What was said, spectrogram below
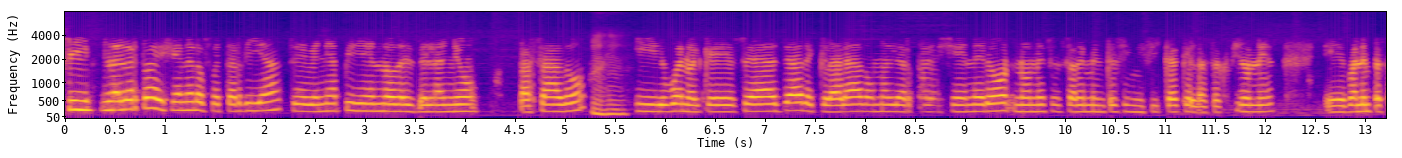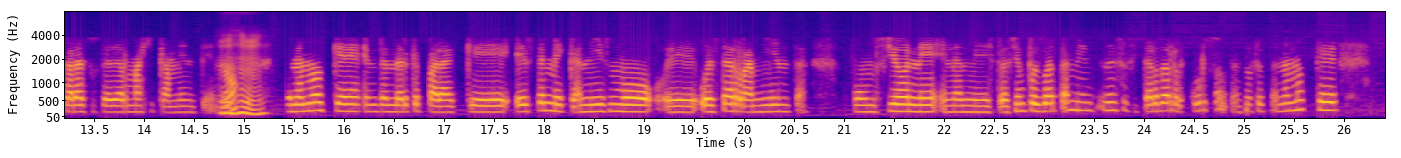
Sí, la alerta de género fue tardía, se venía pidiendo desde el año pasado y bueno, el que se haya declarado una alerta de género no necesariamente significa que las acciones eh, van a empezar a suceder mágicamente, ¿no? Tenemos que entender que para que este mecanismo eh, o esta herramienta funcione en la administración, pues va a también necesitar de recursos. Entonces tenemos que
